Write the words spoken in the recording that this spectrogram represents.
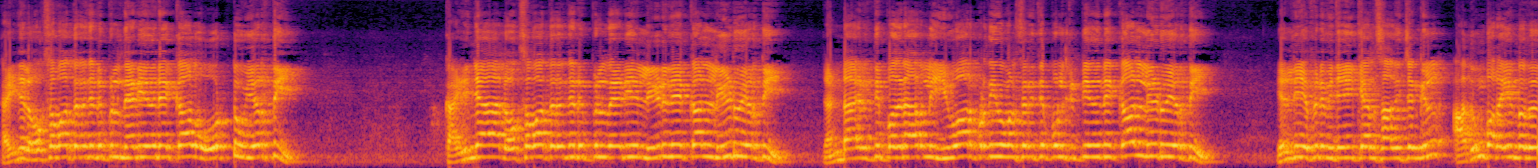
കഴിഞ്ഞ ലോക്സഭാ തെരഞ്ഞെടുപ്പിൽ നേടിയതിനേക്കാൾ വോട്ട് ഉയർത്തി കഴിഞ്ഞ ലോക്സഭാ തെരഞ്ഞെടുപ്പിൽ നേടിയ ലീഡിനേക്കാൾ ലീഡ് ഉയർത്തി രണ്ടായിരത്തി പതിനാറിൽ യു ആർ പ്രദീപ് മത്സരിച്ചപ്പോൾ കിട്ടിയതിനേക്കാൾ ലീഡ് ഉയർത്തി എൽ ഡി എഫിന് വിജയിക്കാൻ സാധിച്ചെങ്കിൽ അതും പറയുന്നത്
